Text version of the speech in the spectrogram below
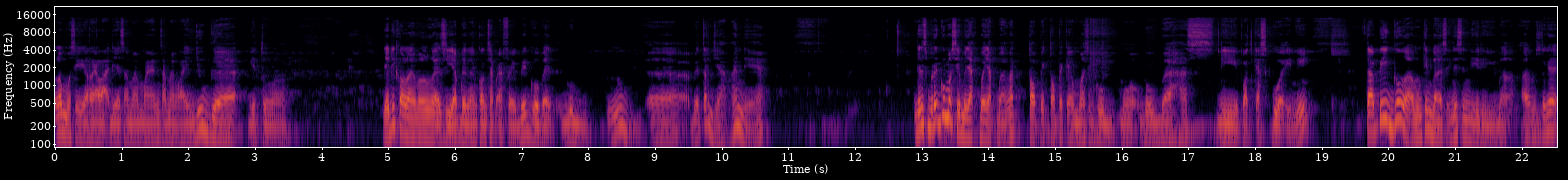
lo mesti rela dia sama main sama yang lain juga gitu loh jadi kalau emang lo nggak siap dengan konsep FVB gue bet gue uh, better jangan deh ya. Dan sebenarnya gue masih banyak banyak banget topik-topik yang masih gue mau gue bahas di podcast gue ini. Tapi gue nggak mungkin bahas ini sendiri ah, maksudnya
